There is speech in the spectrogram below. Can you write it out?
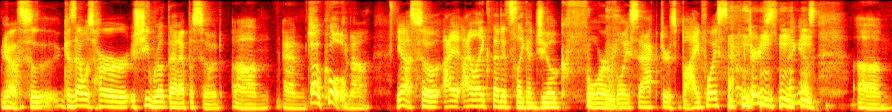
Yeah, so because that was her, she wrote that episode. Um, and Oh, cool. You know, yeah. So I, I like that it's like a joke for voice actors by voice actors. I guess. Um,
